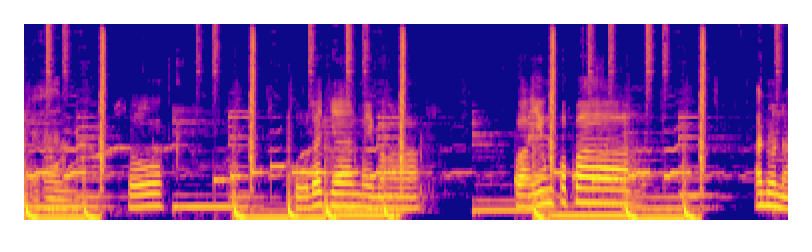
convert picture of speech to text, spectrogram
Ayan. So, tulad yan, may mga pa, yung papa, ano na,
